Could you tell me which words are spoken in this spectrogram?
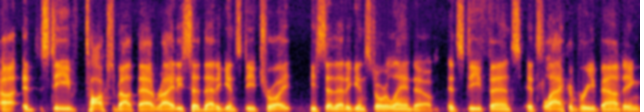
Uh, it, Steve talks about that, right? He said that against Detroit. He said that against Orlando. It's defense, it's lack of rebounding,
